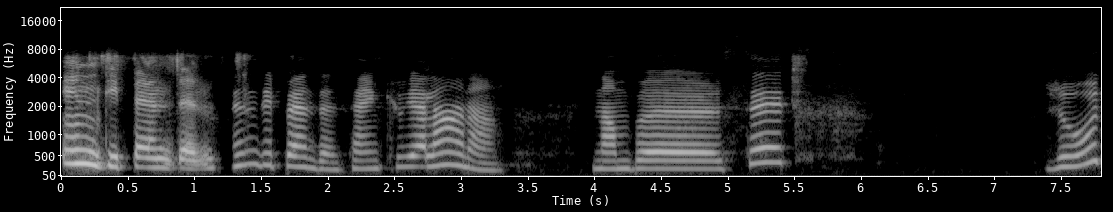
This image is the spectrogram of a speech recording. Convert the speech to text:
Independent. Independent. Thank you, Yalana. Number six. Jude.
